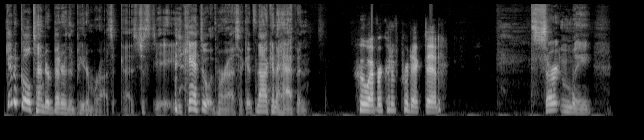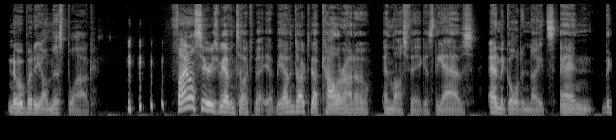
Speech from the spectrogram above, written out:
get a goaltender better than Peter Mrazek, guys. Just you can't do it with Mrazek. It's not going to happen. Whoever could have predicted. Certainly nobody on this blog. Final series we haven't talked about yet. We haven't talked about Colorado and Las Vegas, the Avs and the Golden Knights. And the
